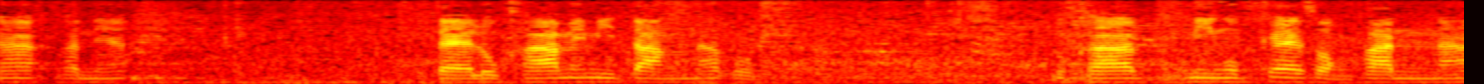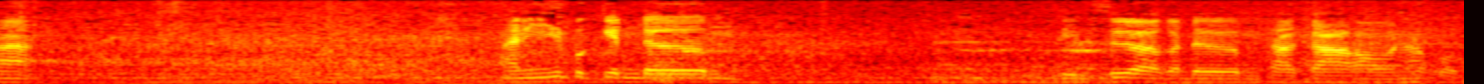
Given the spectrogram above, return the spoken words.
นะฮะคันนี้แต่ลูกค้าไม่มีตังค์นะครับผม ลูกค้ามีงบแค่สองพันนะฮะ อันนี้ประกันเดิมตีนเสื้อก็เดิมทากาวนะครับผม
